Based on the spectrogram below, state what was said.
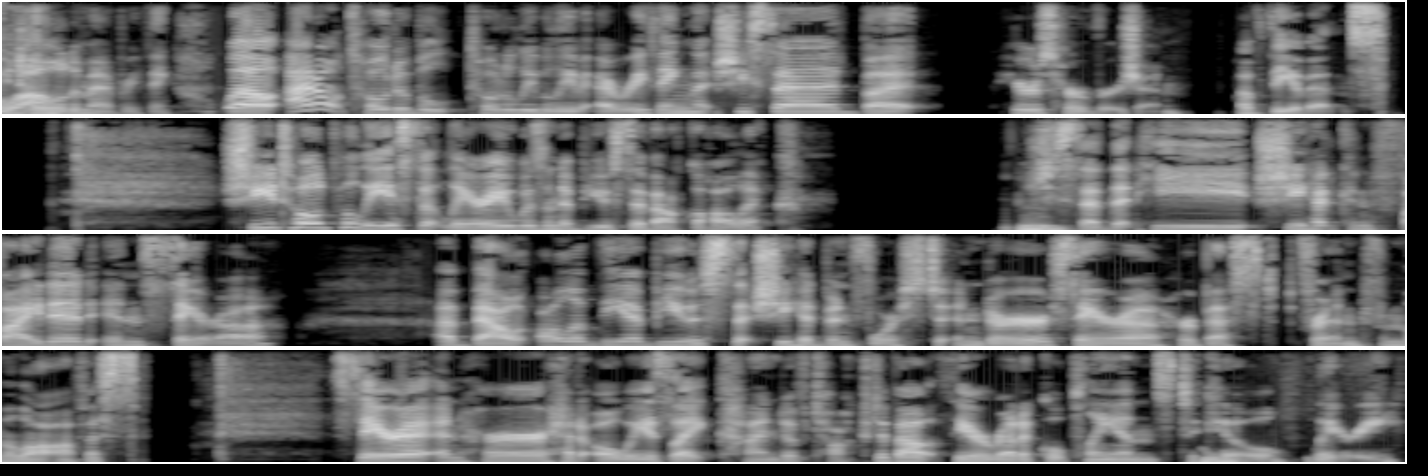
she wow. told him everything. Well, I don't totally totally believe everything that she said, but here's her version of the events. She told police that Larry was an abusive alcoholic. She Mm. said that he she had confided in Sarah about all of the abuse that she had been forced to endure. Sarah, her best friend from the law office. Sarah and her had always like kind of talked about theoretical plans to Mhm. kill Larry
